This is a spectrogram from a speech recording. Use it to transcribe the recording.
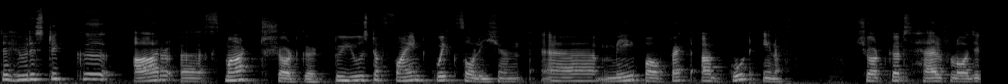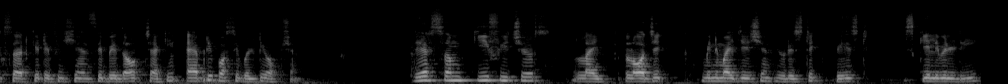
The heuristic uh, are a smart shortcut to use to find quick solution uh, may perfect a good enough. Shortcuts help logic circuit efficiency without checking every possibility option. There are some key features like logic minimization heuristic based scalability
